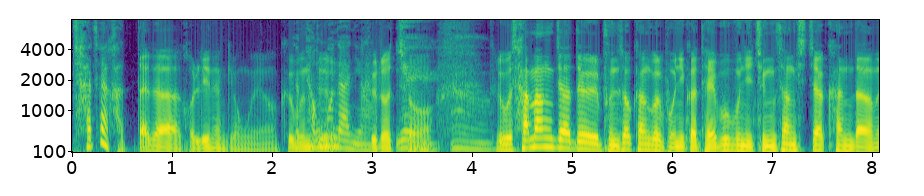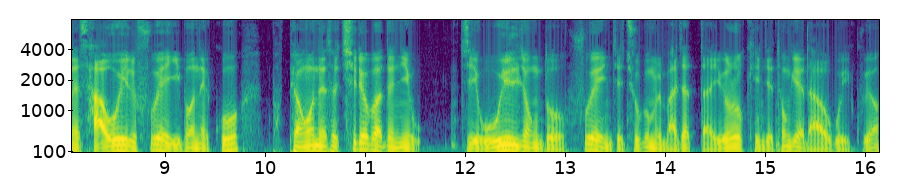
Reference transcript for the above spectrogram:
찾아갔다가 걸리는 경우예요. 그분들 병문안이요. 그렇죠. 예. 어. 그리고 사망자들 분석한 걸 보니까 대부분이 증상 시작한 다음에 4, 5일 후에 입원했고 병원에서 치료받으니 5일 정도 후에 이제 죽음을 맞았다. 이렇게 이제 통계가 나오고 있고요.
